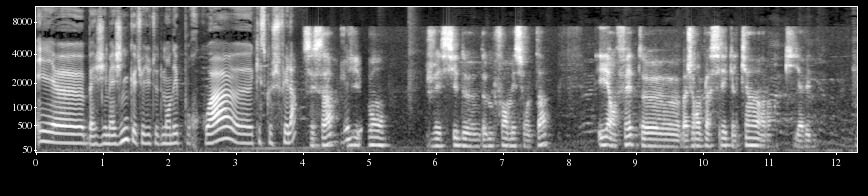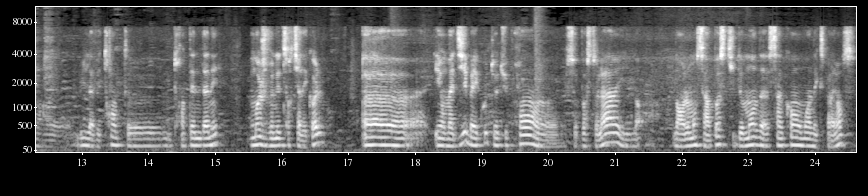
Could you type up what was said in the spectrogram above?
et euh, bah, j'imagine que tu as dû te demander pourquoi, euh, qu'est-ce que je fais là? C'est ça. Je dis, bon, je vais essayer de, de, me former sur le tas. Et en fait, euh, bah, j'ai remplacé quelqu'un qui avait. lui, il avait 30, une trentaine d'années. Moi, je venais de sortir d'école. et on m'a dit, bah écoute, tu prends ce poste-là. Normalement, c'est un poste qui demande 5 ans au moins d'expérience.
